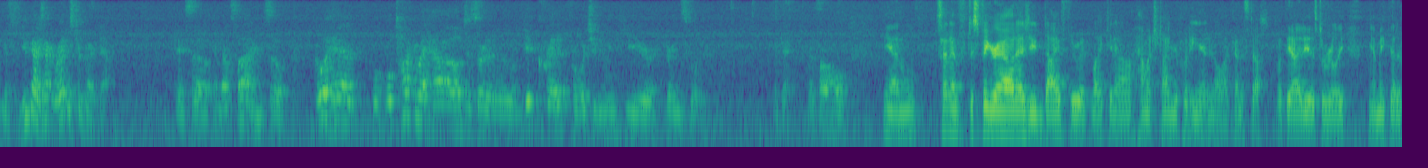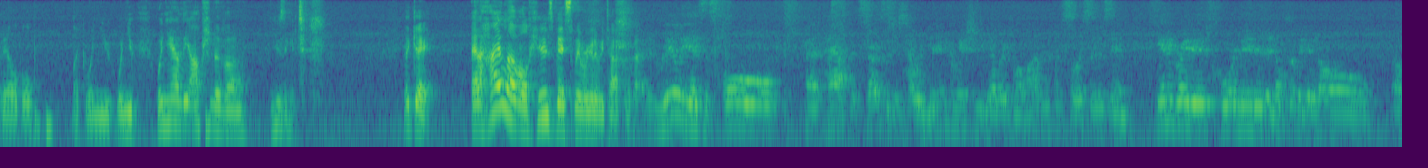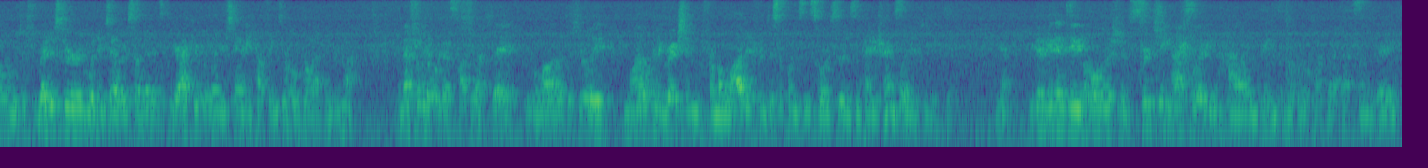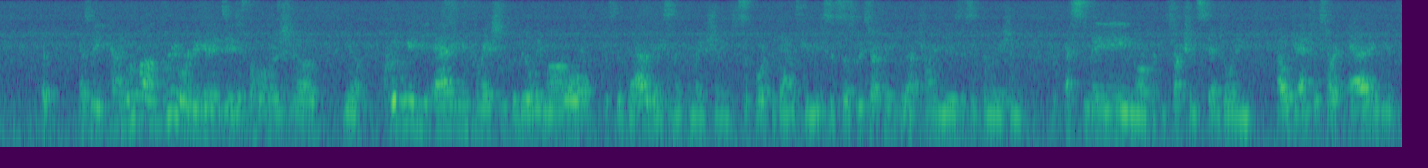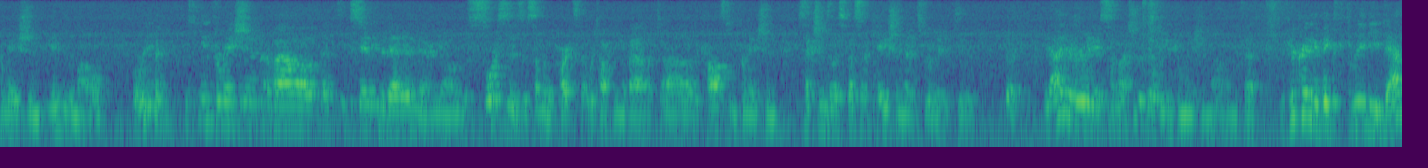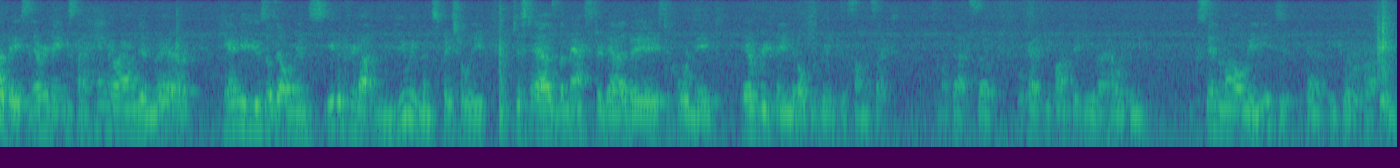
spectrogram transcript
you, know, you guys aren't registered right now. Okay, so, and that's fine. So, go ahead, we'll, we'll, talk about how to sort of get credit for what you're doing here during the school year. Okay, that's all. Yeah, and we'll kind of just figure out as you dive through it, like, you know, how much time you're putting in and all that kind of stuff. But the idea is to really, you know, make that available, like when you, when you, when you have the option of uh, using it. okay, at a high level, here's basically what we're going to be talking about. It really is this whole kind of path that starts with just how we get information together from a lot of different sources and integrated, coordinated, and ultimately get it all oh, just registered with each other so that it's, you're accurately understanding how things are overlapping or not. And that's really what we're going to talk about today, is a lot of just really model integration from a lot of different disciplines and sources and how you translate it to the Yeah, we're going to get into the whole notion of searching, isolating, highlighting things, and hopefully we'll talk about that some today. But as we kind of move on through, we're going to get into just the whole notion of, you know, could we be adding information to the building model, just a database of information to support the downstream uses? So if we start thinking about trying to use this information for estimating or for construction scheduling, how we can actually start adding information into the model, or even just information about that's extending the data in there. You know, the sources of some of the parts that we're talking about, uh, the cost information, sections of a specification that it's related to. But the idea really is so much of the building information modeling is that if you're creating a big 3D database and everything's kind of hanging around in there, can you use those elements, even if you're not viewing them spatially, just as the master database to coordinate everything that ultimately exists on the site? Something like that. So we'll kind of keep on thinking about how we can extend the model we need to to kind of encode it properly.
